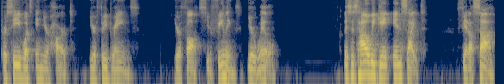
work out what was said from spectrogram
perceive what's in your heart, your three brains, your thoughts, your feelings, your will. This is how we gain insight, firasa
